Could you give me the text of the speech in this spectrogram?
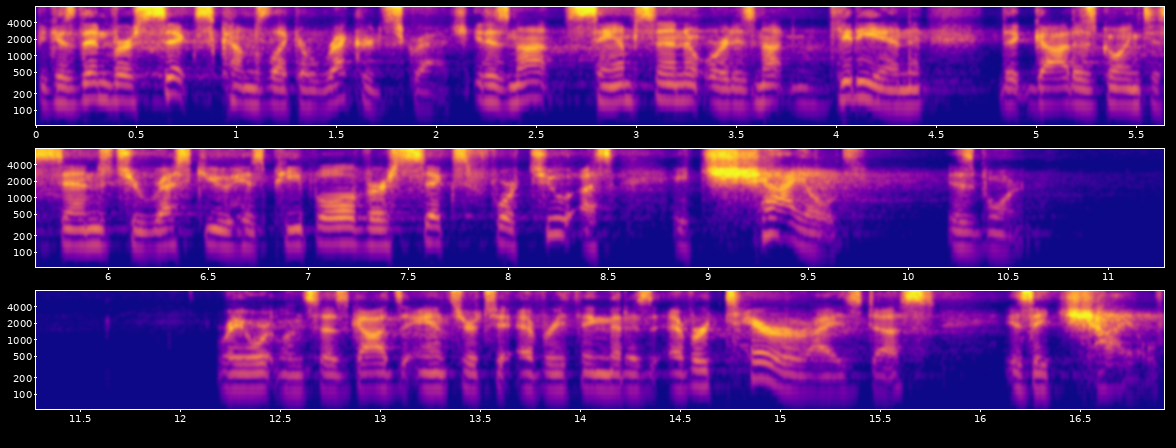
Because then verse 6 comes like a record scratch. It is not Samson or it is not Gideon that God is going to send to rescue his people. Verse 6 For to us a child is born. Ray Ortlund says God's answer to everything that has ever terrorized us is a child.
